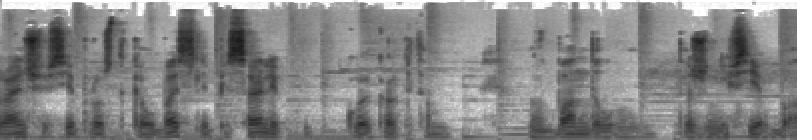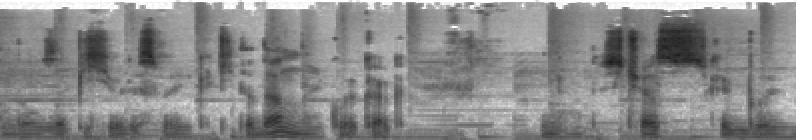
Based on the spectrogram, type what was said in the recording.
раньше все просто колбасили, писали кое-как там в bundle, даже не все в бандл, запихивали свои какие-то данные кое-как. Вот. Сейчас как бы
